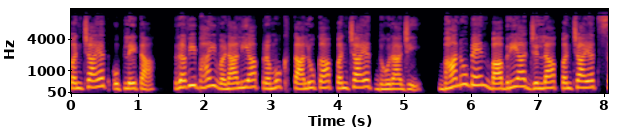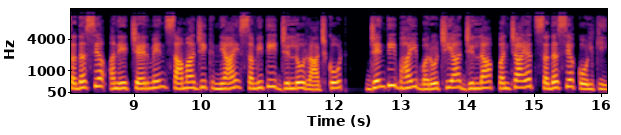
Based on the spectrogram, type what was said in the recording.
પંચાયત ઉપલેટા, રવિભાઈ વડાલિયા પ્રમુખ તાલુકા પંચાયત ધોરાજી, ભાનુબેન બાબરિયા જિલ્લા પંચાયત સદસ્ય અને ચેરમેન સામાજિક ન્યાય સમિતિ જિલ્લો રાજકોટ, જયંતિભાઈ બરોચિયા જિલ્લા પંચાયત સદસ્ય કોલકી.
